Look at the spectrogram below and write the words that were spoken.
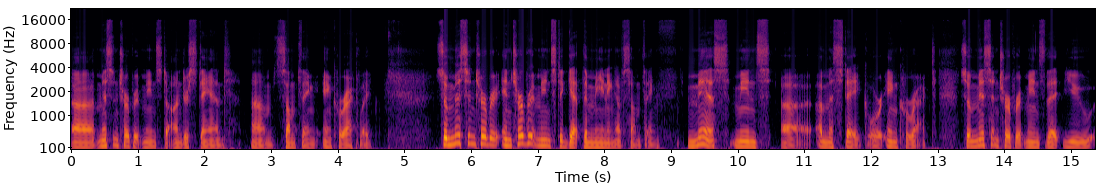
uh, misinterpret means to understand um, something incorrectly. So misinterpret, interpret means to get the meaning of something miss means uh, a mistake or incorrect. So misinterpret means that you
